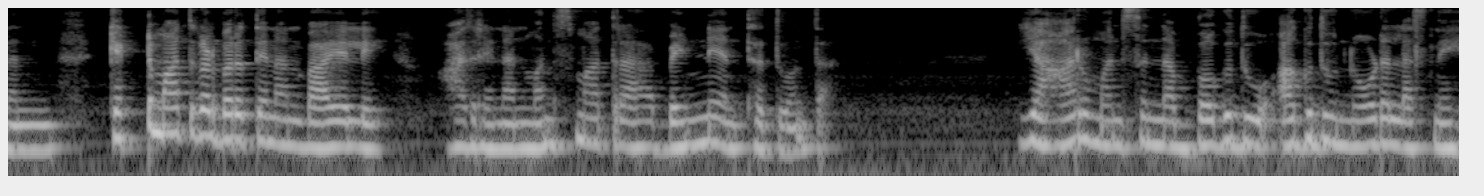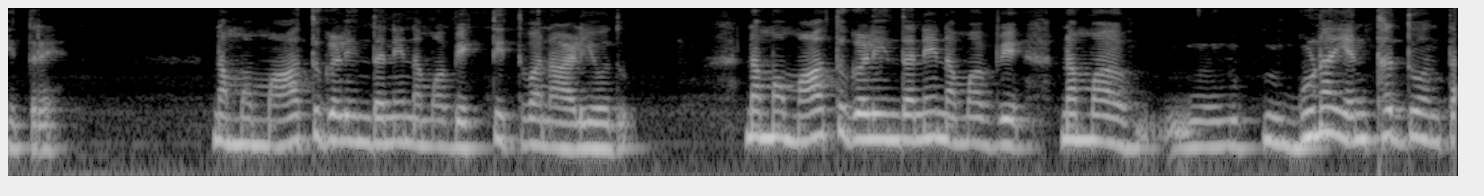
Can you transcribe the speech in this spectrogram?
ನನ್ನ ಕೆಟ್ಟ ಮಾತುಗಳು ಬರುತ್ತೆ ನನ್ನ ಬಾಯಲ್ಲಿ. ಆದರೆ ನನ್ನ ಮನಸ್ಸು ಮಾತ್ರ ಬೆಣ್ಣೆ ಅಂಥದ್ದು ಅಂತ. ಯಾರು ಮನಸ್ಸನ್ನು ಬಗೆದು ಅಗದು ನೋಡಲ್ಲ ಸ್ನೇಹಿತರೆ. ನಮ್ಮ ಮಾತುಗಳಿಂದನೇ ನಮ್ಮ ವ್ಯಕ್ತಿತ್ವನ ಅಳೆಯೋದು. ನಮ್ಮ ಮಾತುಗಳಿಂದನೇ ನಮ್ಮ ವ್ಯ, ನಮ್ಮ ಗುಣ ಎಂಥದ್ದು ಅಂತ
